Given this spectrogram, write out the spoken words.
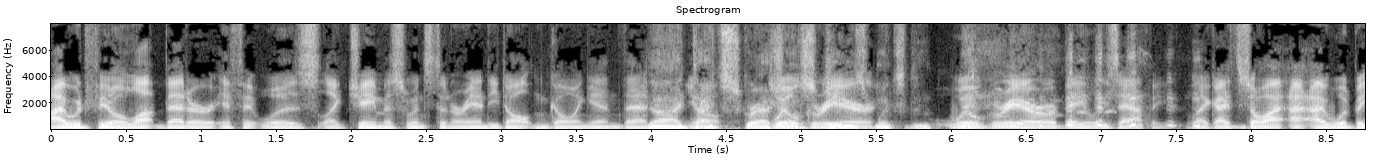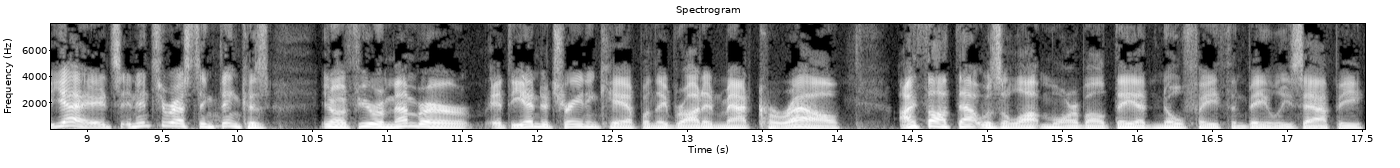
I would feel a lot better if it was like Jameis Winston or Andy Dalton going in than no, I'd, you know, scratch Will Winston. Will Grier or Bailey Zappe. Like I, so I, I would, but yeah, it's an interesting thing because you know if you remember at the end of training camp when they brought in Matt Corral, I thought that was a lot more about they had no faith in Bailey Zappe,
